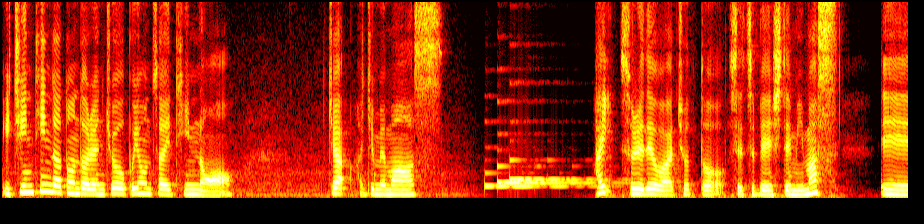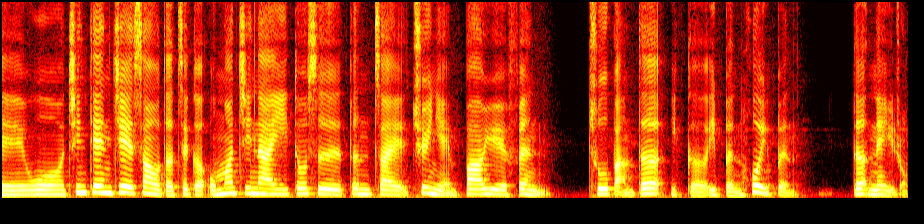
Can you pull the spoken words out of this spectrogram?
已经听得懂的人就不用再听了。じゃあ始めます。はい、それではちょっと説明してみます。诶，我今天介绍的这个おまじない都是登在去年八月份出版的一个一本绘本的内容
